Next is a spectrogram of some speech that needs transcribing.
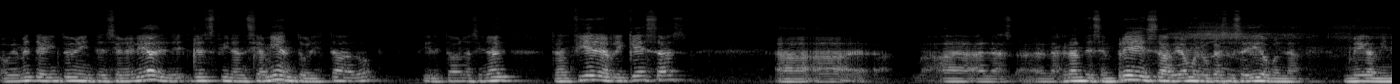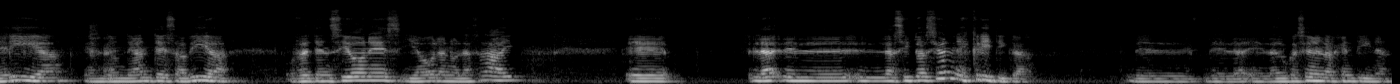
obviamente hay toda una intencionalidad de desfinanciamiento del Estado, ¿sí? el Estado Nacional transfiere riquezas a, a, las, a, las, grandes empresas, veamos lo que ha sucedido con la mega minería, en donde antes había retenciones y ahora no las hay. Eh, la, la, situación es crítica de, la, la, educación en la Argentina.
